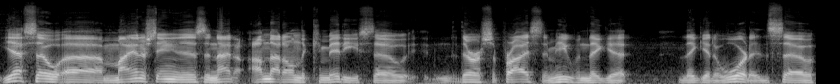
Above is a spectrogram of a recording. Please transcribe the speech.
Yeah. So uh, my understanding is, and I, I'm not on the committee, so they're a surprise to me when they get they get awarded. So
